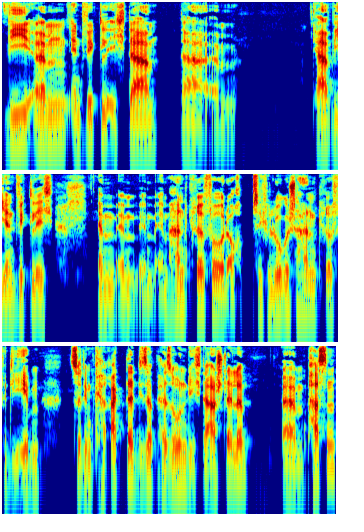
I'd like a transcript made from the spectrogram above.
wie ähm, entwickle ich da, da ähm, ja, wie entwickle ich im, im, im Handgriffe oder auch psychologische Handgriffe, die eben zu dem Charakter dieser Person, die ich darstelle, ähm, passen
